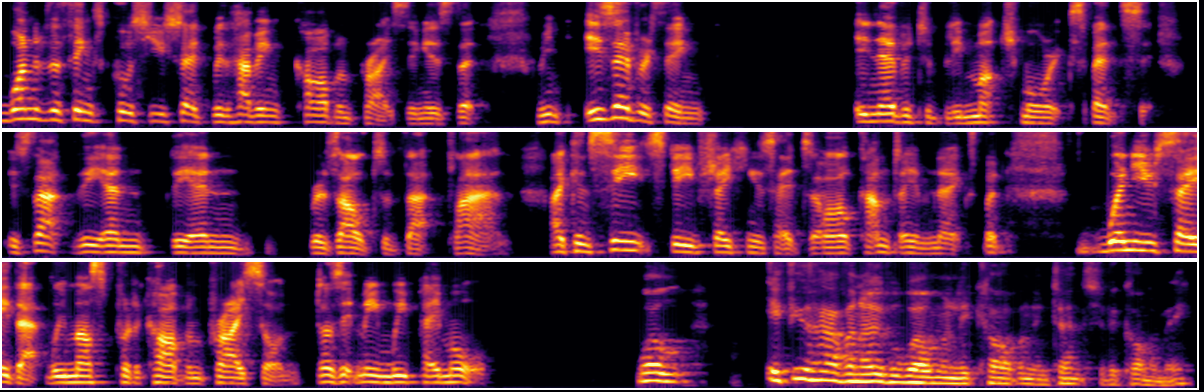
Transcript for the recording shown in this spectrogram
one of the things, of course, you said with having carbon pricing is that, I mean, is everything inevitably much more expensive? Is that the end, the end result of that plan? I can see Steve shaking his head, so I'll come to him next. But when you say that we must put a carbon price on, does it mean we pay more? Well, if you have an overwhelmingly carbon intensive economy,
